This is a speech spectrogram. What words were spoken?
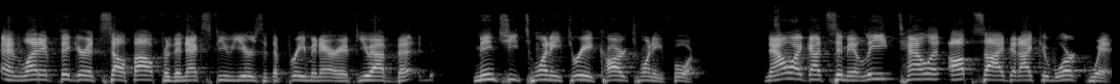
and let it figure itself out for the next few years at the Freeman area. If you have the Minchey 23, Carr 24. Now I got some elite talent upside that I could work with.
